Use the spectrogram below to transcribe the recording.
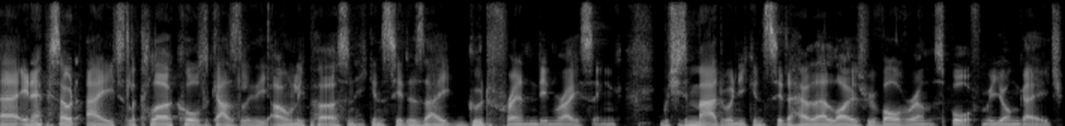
Uh, in episode 8, Leclerc calls Gasly the only person he considers a good friend in racing, which is mad when you consider how their lives revolve around the sport from a young age.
